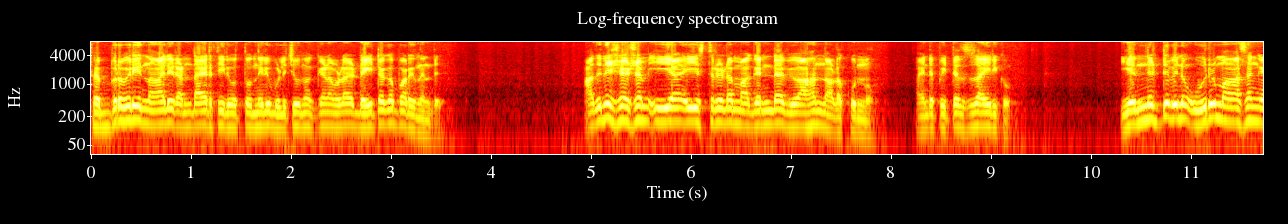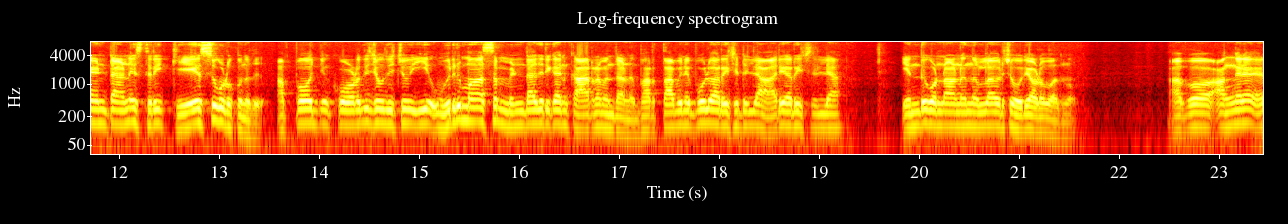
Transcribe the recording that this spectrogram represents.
ഫെബ്രുവരി നാല് രണ്ടായിരത്തി ഇരുപത്തൊന്നിൽ വിളിച്ചു എന്നൊക്കെയാണ് അവിടെ ഡേറ്റ് ഒക്കെ പറയുന്നുണ്ട്. അതിനുശേഷം ഈ ഈ സ്ത്രീയുടെ മകന്റെ വിവാഹം നടക്കുന്നു. അതിന്റെ പിറ്റേ ആയിരിക്കും എന്നിട്ട് പിന്നെ ഒരു മാസം കഴിഞ്ഞിട്ടാണ് സ്ത്രീ കേസ് കൊടുക്കുന്നത്. അപ്പോൾ കോടതി ചോദിച്ചു ഈ ഒരു മാസം മിണ്ടാതിരിക്കാൻ കാരണം എന്താണ്? ഭർത്താവിനെ പോലും അറിയിച്ചിട്ടില്ല ആരെയും അറിയിച്ചിട്ടില്ല. എന്തുകൊണ്ടാണ് എന്നുള്ള ഒരു ചോദ്യം അവിടെ വന്നു. അപ്പോൾ അങ്ങനെ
